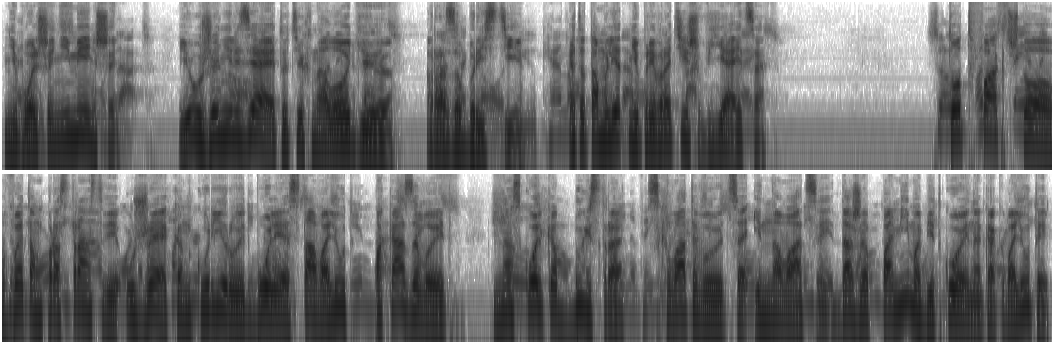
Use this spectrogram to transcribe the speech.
ни больше, ни меньше. И уже нельзя эту технологию разобрести. Этот омлет не превратишь в яйца. Тот факт, что в этом пространстве уже конкурирует более 100 валют, показывает, насколько быстро схватываются инновации. Даже помимо биткоина как валюты,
